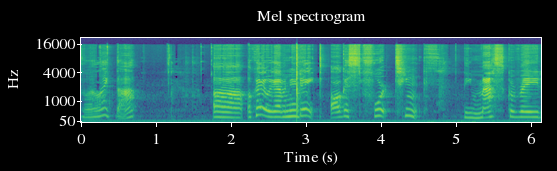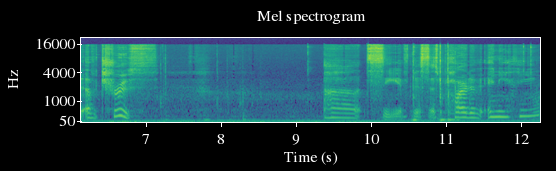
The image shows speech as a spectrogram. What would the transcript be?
So I like that. Uh, okay, we have a new date. August 14th. The Masquerade of Truth. Uh, let's see if this is part of anything.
